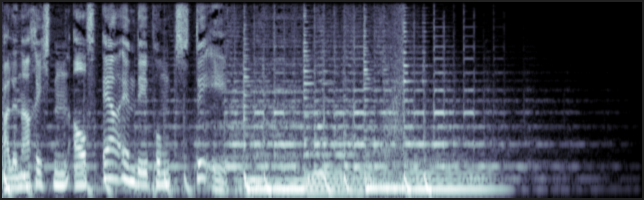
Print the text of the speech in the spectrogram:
Alle Nachrichten auf rnd.de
